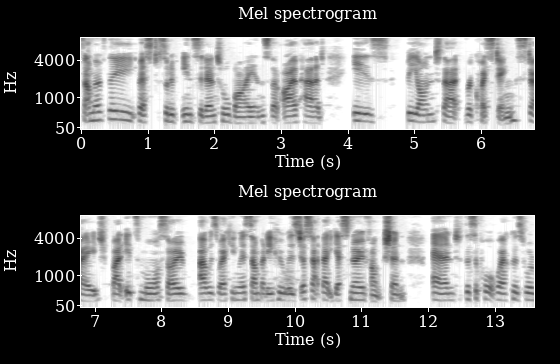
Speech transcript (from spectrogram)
Some of the best sort of incidental buy-ins that I've had is beyond that requesting stage, but it's more so I was working with somebody who was just at that yes no function and the support workers were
